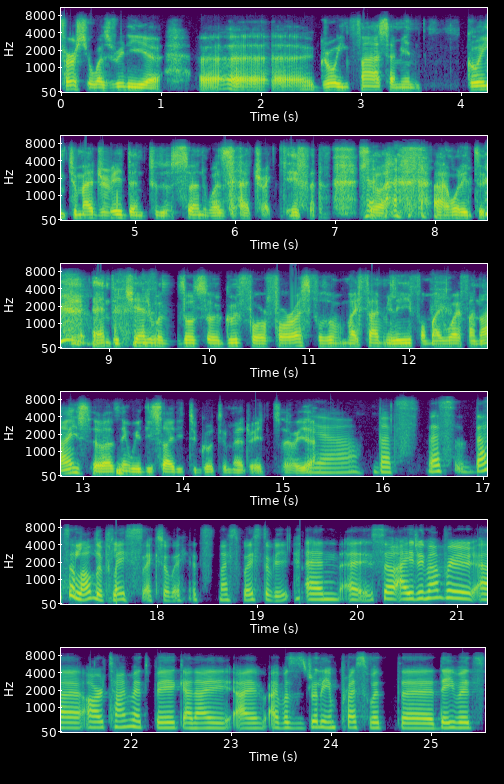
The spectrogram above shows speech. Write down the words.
First, it was really uh, uh, uh, growing fast. I mean, going to Madrid and to the sun was attractive. so I wanted to, and the change was also good for, for us, for my family, for my wife and I. So I think we decided to go to Madrid. So yeah. yeah that's that's that's a lovely place actually it's a nice place to be and uh, so i remember uh, our time at BIC and i i, I was really impressed with uh, david's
